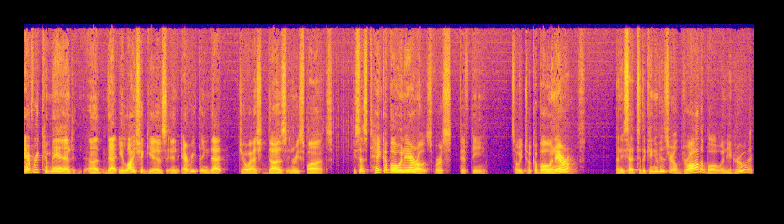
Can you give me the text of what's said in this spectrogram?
every command uh, that Elisha gives and everything that Joash does in response. He says, Take a bow and arrows, verse 15. So he took a bow and arrows. Then he said to the king of Israel, Draw the bow, and he drew it.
